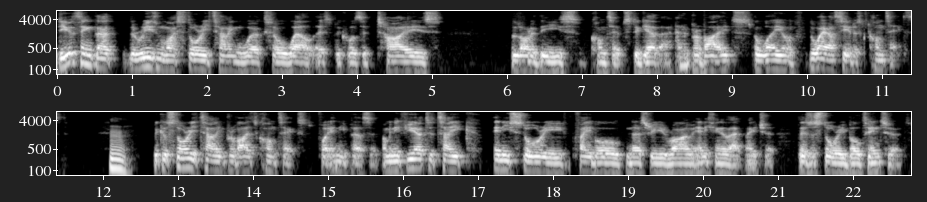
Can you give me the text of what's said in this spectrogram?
do you think that the reason why storytelling works so well is because it ties a lot of these concepts together and it provides a way of the way I see it as context? Hmm. Because storytelling provides context for any person. I mean, if you had to take any story, fable, nursery rhyme, anything of that nature, there's a story built into it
